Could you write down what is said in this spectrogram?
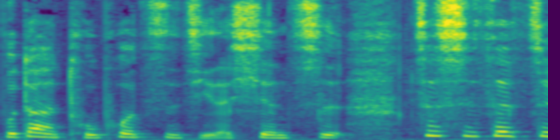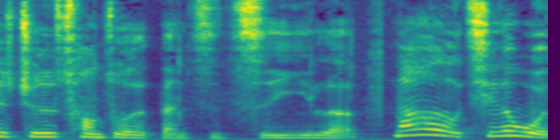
不断突破自己的限制，这是这这就是创作的本质之一了。然后，其实我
